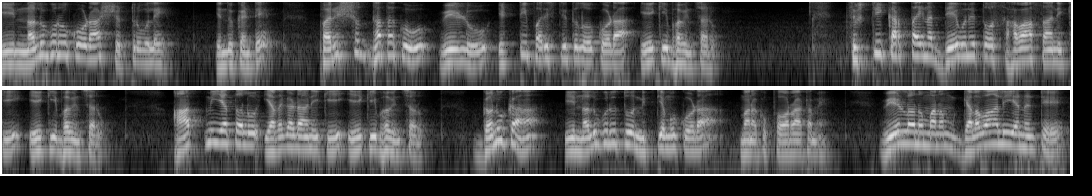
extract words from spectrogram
ఈ నలుగురు కూడా శత్రువులే. ఎందుకంటే పరిశుద్ధతకు వీళ్ళు ఎట్టి పరిస్థితుల్లో కూడా ఏకీభవించరు. సృష్టికర్త అయిన దేవునితో సహవాసానికి ఏకీభవించరు. ఆత్మీయతలు ఎదగడానికి ఏకీభవించరు. గనుక ఈ నలుగురితో నిత్యము కూడా మనకు పోరాటమే. వీళ్ళను మనం గెలవాలి అనంటే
